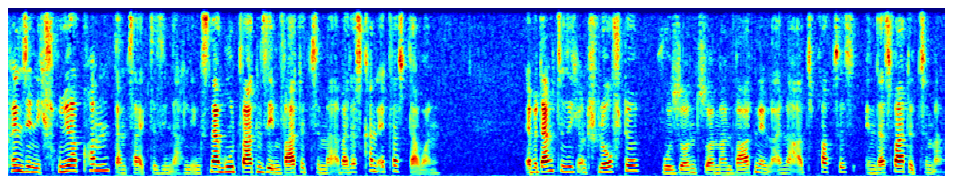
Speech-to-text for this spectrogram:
Können Sie nicht früher kommen? Dann zeigte sie nach links. Na gut, warten Sie im Wartezimmer, aber das kann etwas dauern. Er bedankte sich und schlurfte, wo sonst soll man warten in einer Arztpraxis, in das Wartezimmer.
